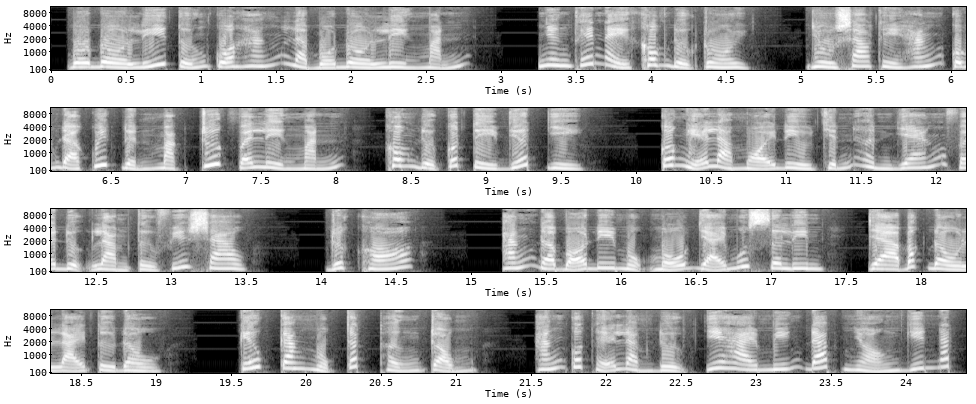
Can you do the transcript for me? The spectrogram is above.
Bộ đồ lý tưởng của hắn là bộ đồ liền mảnh, nhưng thế này không được rồi. Dù sao thì hắn cũng đã quyết định mặt trước phải liền mảnh, không được có tì vết gì. Có nghĩa là mọi điều chỉnh hình dáng phải được làm từ phía sau. Rất khó. Hắn đã bỏ đi một mẫu giải Mussolin và bắt đầu lại từ đầu. Kéo căng một cách thận trọng, hắn có thể làm được với hai miếng đáp nhọn dưới nách.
